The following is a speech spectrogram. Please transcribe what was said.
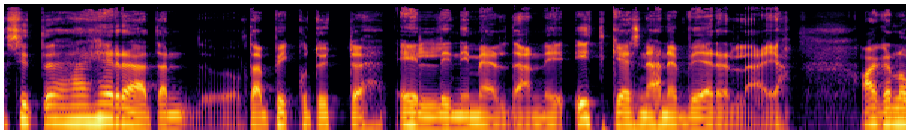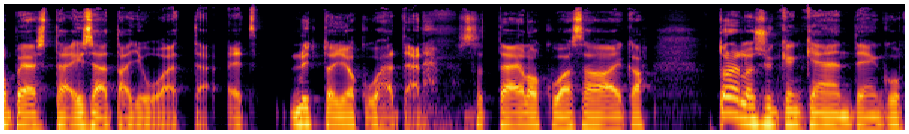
sitten hän herää tämän, tämän pikkutyttö Elli nimeltään, niin itkee sinne hänen vierellään ja aika nopeasti tämä isä tajuaa, että, että nyt on joku hätänä. Sitten tämä elokuva saa aika todella synkän käänteen, kun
